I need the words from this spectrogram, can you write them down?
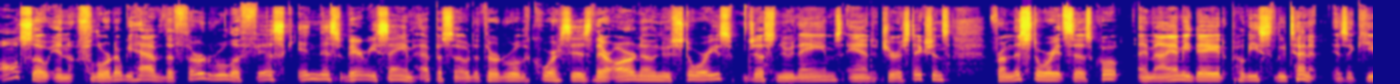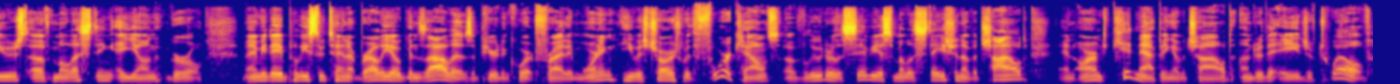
Also in Florida, we have the third rule of Fisk in this very same episode. The third rule, of course, is there are no new stories, just new names and jurisdictions. From this story, it says, quote, a Miami-Dade police lieutenant is accused of molesting a young girl. Miami-Dade Police Lieutenant Braulio Gonzalez appeared in court Friday morning. He was charged with four counts of lewd or lascivious molestation of a child and armed kidnapping of a child under the age of 12.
